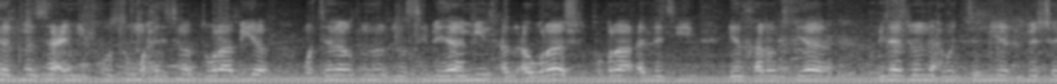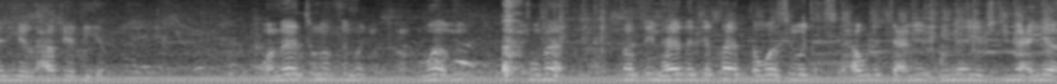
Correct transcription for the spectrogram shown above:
لتكاد مزاعم خصوم محدثنا الترابيه وتناول نصيبها من الأوراش الكبرى التي ينخرط فيها بلادنا نحو التنمية البشرية الحقيقية. وما تنظم وما تنظيم هذا اللقاء التواصل والتحسين حول التعميم الحماية الاجتماعية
